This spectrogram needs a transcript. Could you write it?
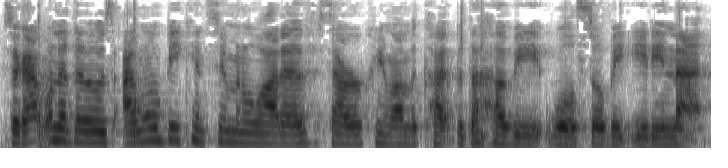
So I got one of those. I won't be consuming a lot of sour cream on the cut, but the hubby will still be eating that.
